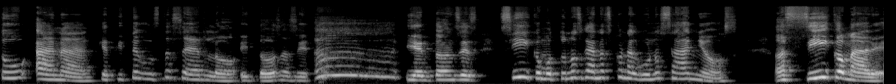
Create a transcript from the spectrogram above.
tú, Ana, que a ti te gusta hacerlo y todos así. ¡ah! Y entonces, sí, como tú nos ganas con algunos años. Así, comadre.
